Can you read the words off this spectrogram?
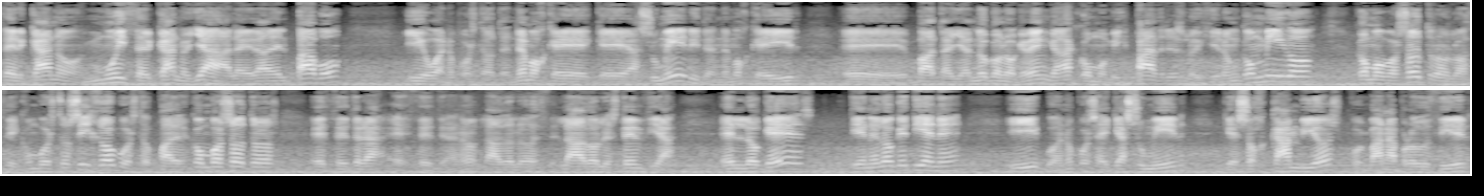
cercano, muy cercano ya a la edad del pavo y bueno, pues lo tendremos que, asumir y tendremos que ir eh, batallando con lo que venga, como mis padres lo hicieron conmigo, como vosotros lo hacéis con vuestros hijos, vuestros padres con vosotros, etcétera, etcétera. ¿no? La, la adolescencia es lo que es, tiene lo que tiene y bueno, pues hay que asumir que esos cambios pues van a producir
